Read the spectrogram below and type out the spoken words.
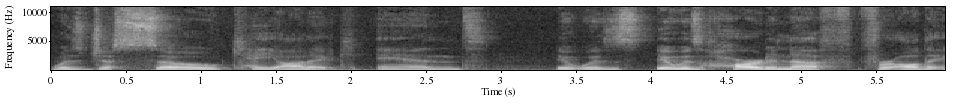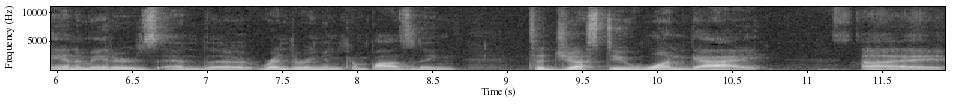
was just so chaotic and it was it was hard enough for all the animators and the rendering and compositing to just do one guy. Uh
